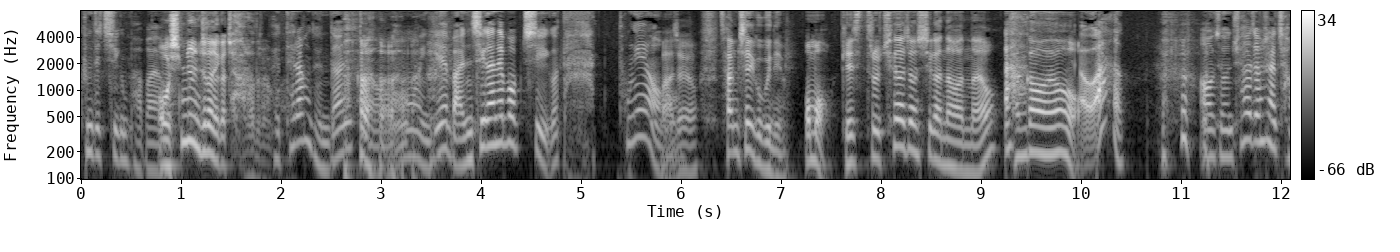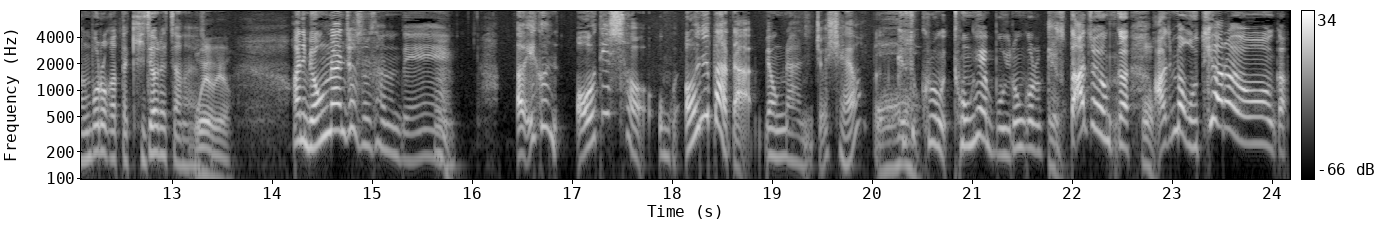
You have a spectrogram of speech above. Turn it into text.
근데 지금 봐봐요. 어 10년 지나니까 잘하더라고요. 베테랑 된다니까요. 이게 만시간의 법칙 이거 다 통해요. 맞아요. 3799님. 어머 게스트로 최화정 씨가 나왔나요? 반가워요. 아, wow. 아, 저는 최화정 씨랑 장 보러 갔다 기절했잖아요. 왜요 왜요? 아니 명란젓을 사는데 응. 어, 이건 어디서 온 거예요? 어느 바다 명란젓이에요? 오. 계속 그런 동해 뭐 이런 거를 계속 따져요. 그러니까 어. 아줌마가 어떻게 알아요? 그러니까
